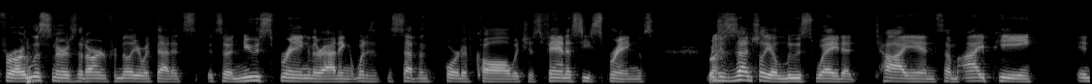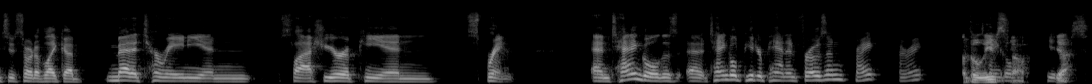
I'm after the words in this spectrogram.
For our listeners that aren't familiar with that, it's it's a new spring. They're adding what is it, the seventh port of call, which is Fantasy Springs, which right. is essentially a loose way to tie in some IP into sort of like a Mediterranean slash European spring. And Tangled is uh, Tangled, Peter Pan, and Frozen, right? All right. I believe Tangled, so. Peter. Yes.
